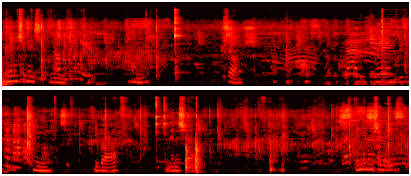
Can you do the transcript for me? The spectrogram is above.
Yan na siya guys. Yan. Yan. So. Hmm. Diba? Yan na siya. Ganyan lang siya guys.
